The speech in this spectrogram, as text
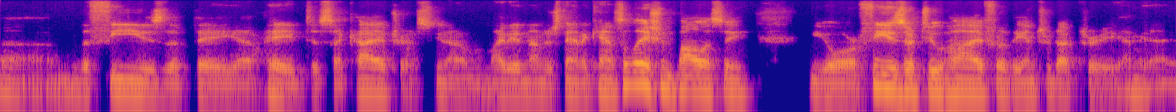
um, the fees that they uh, paid to psychiatrists. You know, I didn't understand the cancellation policy. Your fees are too high for the introductory. I mean, uh,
